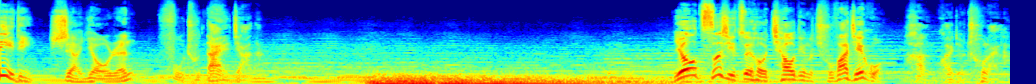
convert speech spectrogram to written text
必定是要有人付出代价的。由慈禧最后敲定的处罚结果很快就出来了，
